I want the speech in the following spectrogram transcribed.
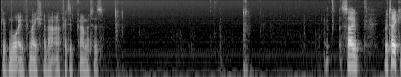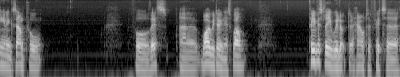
give more information about our fitted parameters. So we're taking an example for this. Uh, why are we doing this? Well, previously we looked at how to fit a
